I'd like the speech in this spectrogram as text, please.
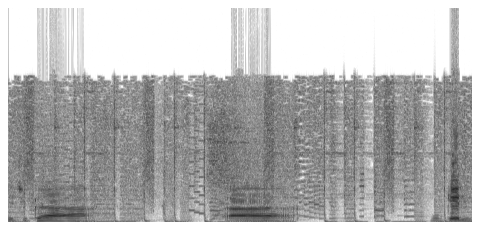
ini juga uh, mungkin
